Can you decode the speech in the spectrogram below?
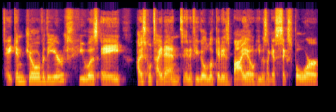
taken, Joe, over the years. He was a high school tight end. And if you go look at his bio, he was like a 6'4,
